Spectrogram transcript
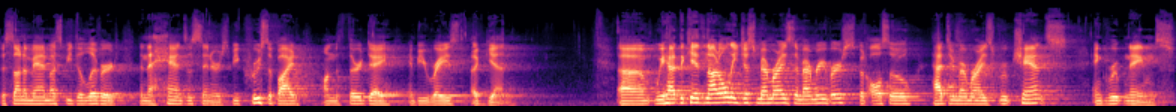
the Son of Man must be delivered in the hands of sinners, be crucified on the third day, and be raised again. Um, we had the kids not only just memorize the memory verse, but also had to memorize group chants and group names.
